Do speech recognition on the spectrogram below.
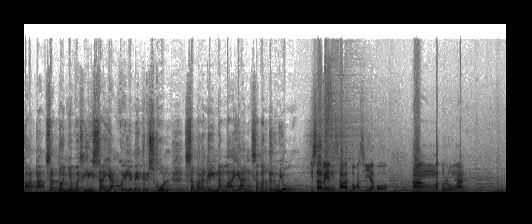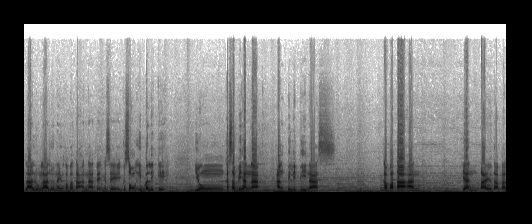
bata sa Doña Basilisa Yanco Elementary School sa barangay Namayan sa Mandaluyong. isa rin sa advocacy ko ang matulungan lalong-lalo na yung kabataan natin kasi gusto kong ibalik eh yung kasabihan na ang Pilipinas kabataan yan tayo dapat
